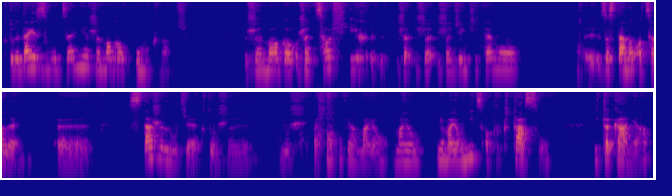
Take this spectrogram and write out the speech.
który daje złudzenie, że mogą umknąć, że mogą, że coś ich, że, że, że dzięki temu zostaną ocaleni starzy ludzie, którzy już właśnie jak mówiłam, mają, mają, nie mają nic oprócz czasu i czekania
